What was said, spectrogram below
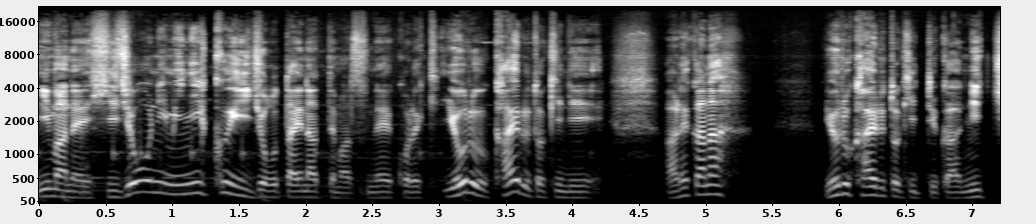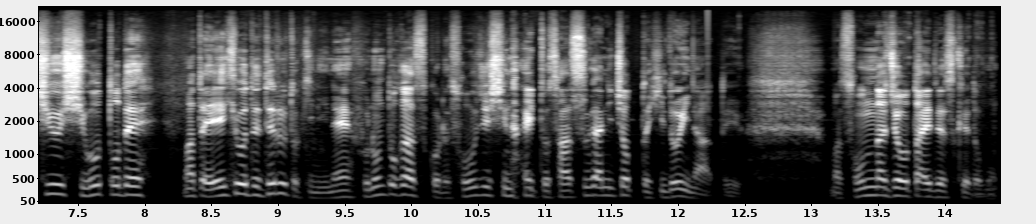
今ね非常に見にくい状態になってますね。これ夜帰る時にあれかな？夜帰る時っていうか日中仕事でまた影響で出る時にねフロントガラスこれ掃除しないとさすがにちょっとひどいなという、まあ、そんな状態ですけども。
